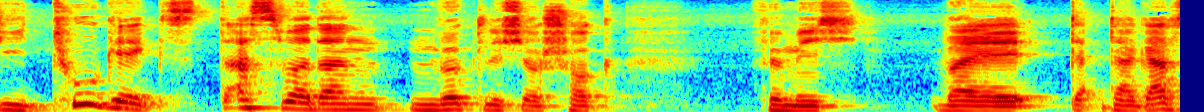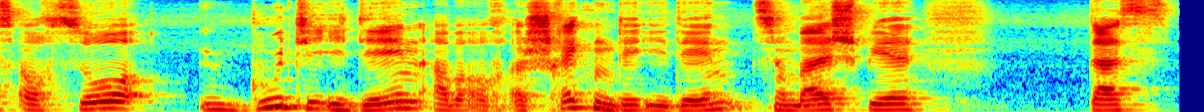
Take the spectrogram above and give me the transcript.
die Two Gigs, das war dann ein wirklicher Schock für mich, weil da, da gab es auch so gute Ideen, aber auch erschreckende Ideen. Zum Beispiel, dass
